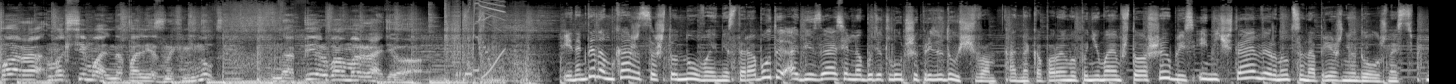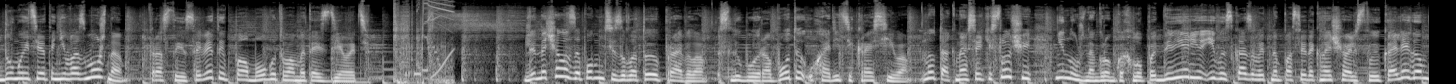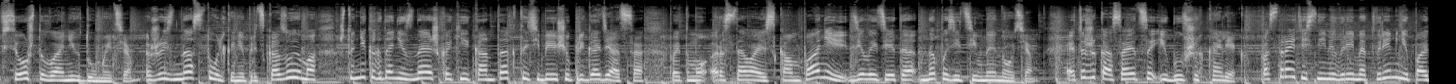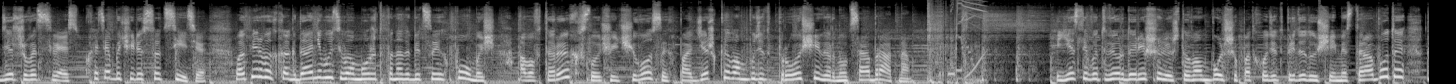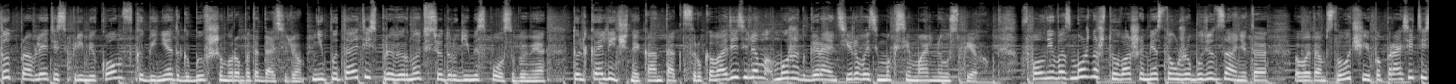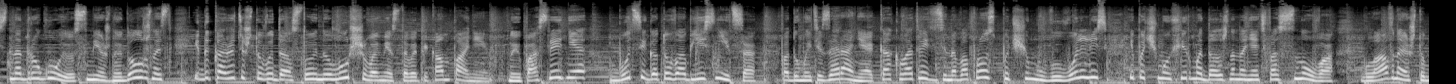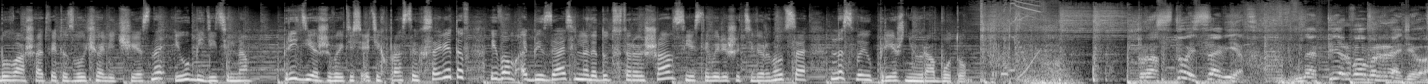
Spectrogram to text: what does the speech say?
Пара максимально полезных минут на Первом радио. Иногда нам кажется, что новое место работы обязательно будет лучше предыдущего. Однако порой мы понимаем, что ошиблись и мечтаем вернуться на прежнюю должность. Думаете, это невозможно? Простые советы помогут вам это сделать. Для начала запомните золотое правило. С любой работы уходите красиво. Ну так, на всякий случай, не нужно громко хлопать дверью и высказывать напоследок начальству и коллегам все, что вы о них думаете. Жизнь настолько непредсказуема, что никогда не знаешь, какие контакты тебе еще пригодятся. Поэтому, расставаясь с компанией, делайте это на позитивной ноте. Это же касается и бывших коллег. Постарайтесь с ними время от времени поддерживать связь, хотя бы через соцсети. Во-первых, когда-нибудь вам может понадобиться их помощь, а во-вторых, в случае чего с их поддержкой вам будет проще вернуться обратно. Если вы твердо решили, что вам больше подходит предыдущее место работы, то отправляйтесь прямиком в кабинет к бывшему работодателю. Не пытайтесь провернуть все другими способами. Только личный контакт с руководителем может гарантировать максимальный успех. Вполне возможно, что ваше место уже будет занято. В этом случае попроситесь на другую, смежную должность и докажите, что вы достойны лучшего места в этой компании. Ну и последнее, будьте готовы объясниться. Подумайте заранее, как вы ответите на вопрос, почему вы уволились и почему фирма фирма должна нанять вас снова. Главное, чтобы ваши ответы звучали честно и убедительно. Придерживайтесь этих простых советов, и вам обязательно дадут второй шанс, если вы решите вернуться на свою прежнюю работу. Простой совет на Первом радио.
